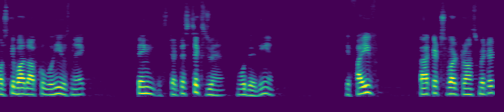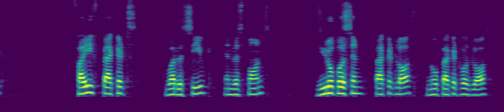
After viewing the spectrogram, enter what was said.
اور اس کے بعد آپ کو وہی اس نے ایک پنگ اسٹیٹسٹکس جو ہیں وہ دے دی ہیں کہ five packets were transmitted five packets were received in response zero percent packet loss no packet was lost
